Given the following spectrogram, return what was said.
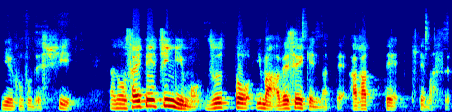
ということですし、あの、最低賃金もずっと今安倍政権になって上がってきてます。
